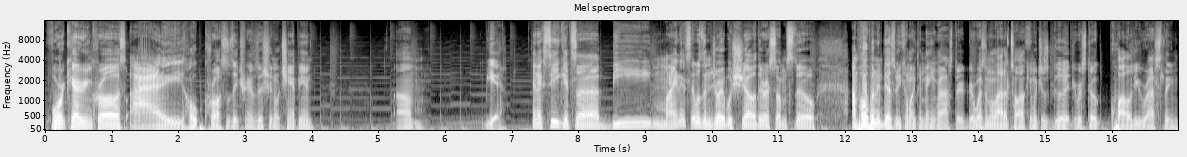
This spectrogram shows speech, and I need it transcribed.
for Karrion Kross. I hope Kross is a transitional champion. Um, yeah, NXT gets a B minus. It was an enjoyable show. There are some still. I'm hoping it does become like the main roster. There wasn't a lot of talking, which is good. There was still quality wrestling.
